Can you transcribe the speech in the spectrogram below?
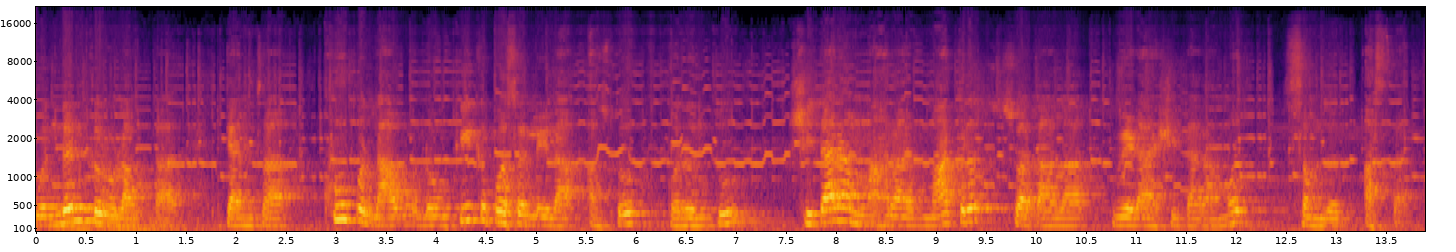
वंदन करू लागतात. त्यांचा खूप लाव लौकिक पसरलेला असतो परंतु सीताराम महाराज मात्र स्वतःला वेडा सीतारामच समजत असतात.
